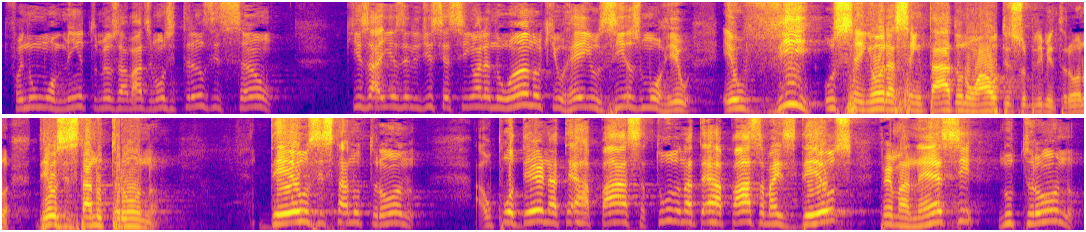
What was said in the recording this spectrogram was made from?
Foi num momento, meus amados irmãos, de transição, que Isaías ele disse assim: Olha, no ano que o rei Uzias morreu, eu vi o Senhor assentado no alto e sublime trono. Deus está no trono. Deus está no trono. O poder na terra passa, tudo na terra passa, mas Deus permanece no trono.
